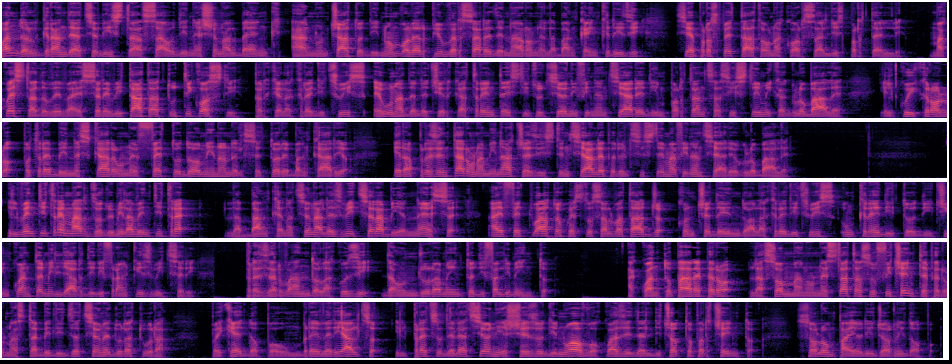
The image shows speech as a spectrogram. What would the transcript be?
Quando il grande azionista Saudi National Bank ha annunciato di non voler più versare denaro nella banca in crisi, si è prospettata una corsa agli sportelli. Ma questa doveva essere evitata a tutti i costi, perché la Credit Suisse è una delle circa 30 istituzioni finanziarie di importanza sistemica globale il cui crollo potrebbe innescare un effetto domino nel settore bancario e rappresentare una minaccia esistenziale per il sistema finanziario globale. Il 23 marzo 2023 la Banca Nazionale Svizzera BNS ha effettuato questo salvataggio concedendo alla Credit Suisse un credito di 50 miliardi di franchi svizzeri, preservandola così da un giuramento di fallimento. A quanto pare però la somma non è stata sufficiente per una stabilizzazione duratura, poiché dopo un breve rialzo il prezzo delle azioni è sceso di nuovo quasi del 18%, solo un paio di giorni dopo.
